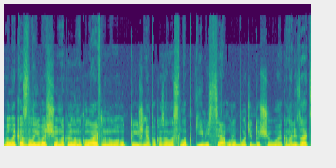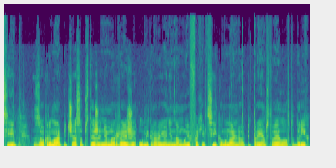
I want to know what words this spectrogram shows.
Велика злива, що накрила Миколаїв минулого тижня, показала слабкі місця у роботі дощової каналізації. Зокрема, під час обстеження мережі у мікрорайоні Намив фахівці комунального підприємства «Елоавтодоріг»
